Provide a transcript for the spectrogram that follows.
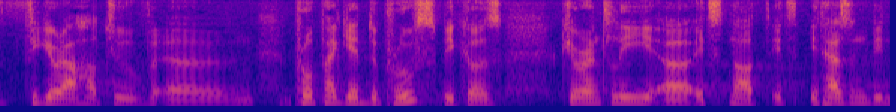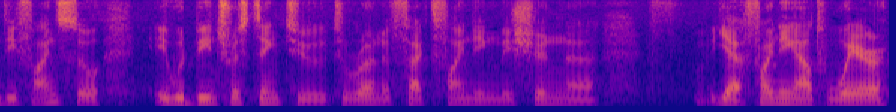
figure out how to uh, propagate the proofs because currently uh, it's not it's, it hasn't been defined. So it would be interesting to to run a fact-finding mission uh, yeah finding out where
